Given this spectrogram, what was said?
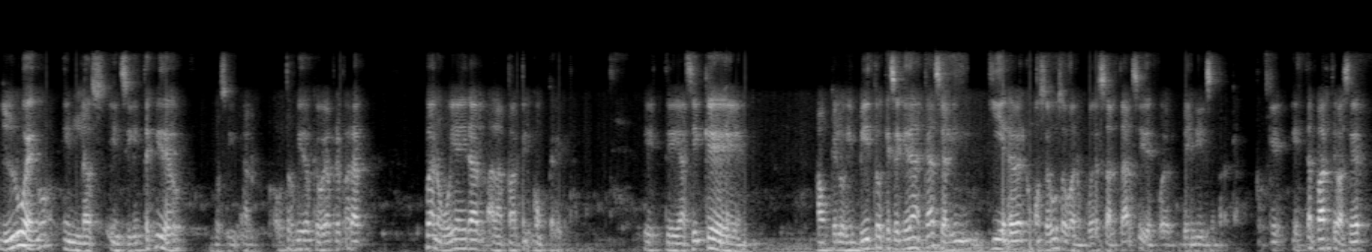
luego, en los en siguientes videos, los, otros videos que voy a preparar, bueno, voy a ir a, la parte concreta. Este, así que, aunque los invito a que se queden acá, si alguien quiere ver cómo se usa, bueno, puede saltarse y después venirse para acá. Porque esta parte va a ser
